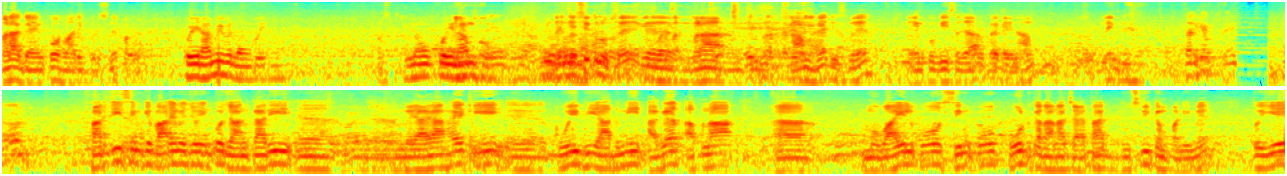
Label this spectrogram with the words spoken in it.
बड़ा गैंग को हमारी पुलिस ने पकड़ा। कोई इनाम भी मिला कोई लोगों को इनाम? निश्चित रूप से एक बड़ा काम है जिसमें इनको बीस हज़ार रुपये का इनाम। फर्जी सिम के बारे में जो इनको जानकारी में आया है कि कोई भी आदमी अगर अपना मोबाइल को सिम को पोर्ट कराना चाहता है दूसरी कंपनी में तो ये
